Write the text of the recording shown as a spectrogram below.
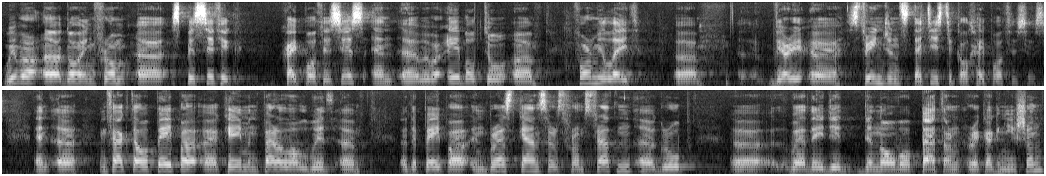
we were uh, going from a specific hypothesis, and uh, we were able to formulate uh, very uh, stringent statistical hypothesis. And uh, in fact, our paper came in parallel with the paper in breast cancers from Stratton group, where they did de novo pattern recognition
